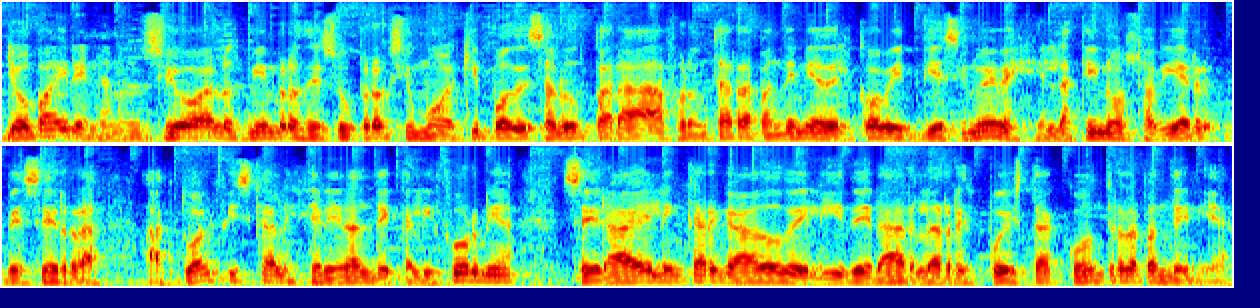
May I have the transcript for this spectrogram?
Joe Biden anunció a los miembros de su próximo equipo de salud para afrontar la pandemia del COVID-19. El latino Xavier Becerra, actual fiscal general de California, será el encargado de liderar la respuesta contra la pandemia.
